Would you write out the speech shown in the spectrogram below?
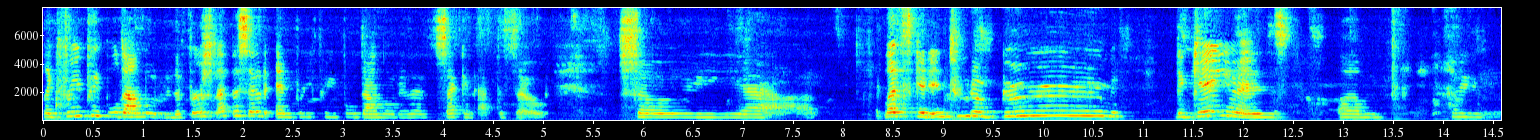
like three people downloaded the first episode and three people downloaded the second episode. So yeah. Let's get into the game. The game is um how do you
